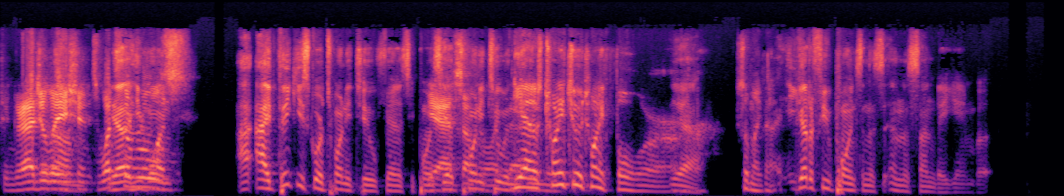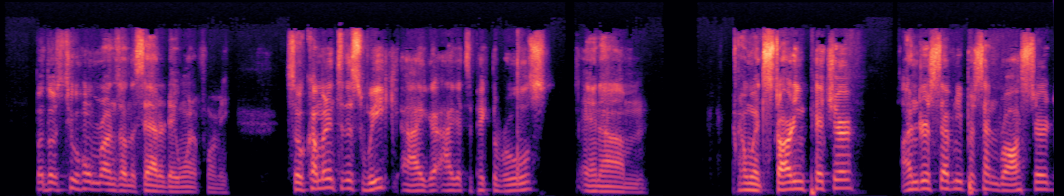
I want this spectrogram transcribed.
Congratulations. Um, What's yeah, the rules? I, I, think he scored 22 fantasy points. Yeah, he had 22 like in Yeah, it was 22 or 24. Yeah. Something like that. He got a few points in the in the Sunday game, but but those two home runs on the Saturday won it for me. So coming into this week, I I get to pick the rules, and um, I went starting pitcher under 70% rostered,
